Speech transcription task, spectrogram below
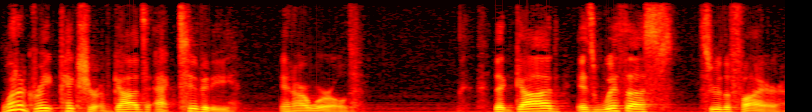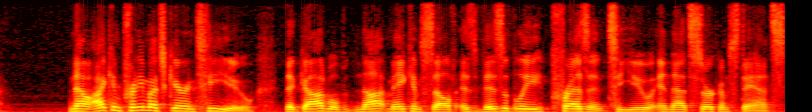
what a great picture of God's activity in our world that God is with us through the fire. Now, I can pretty much guarantee you that God will not make himself as visibly present to you in that circumstance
